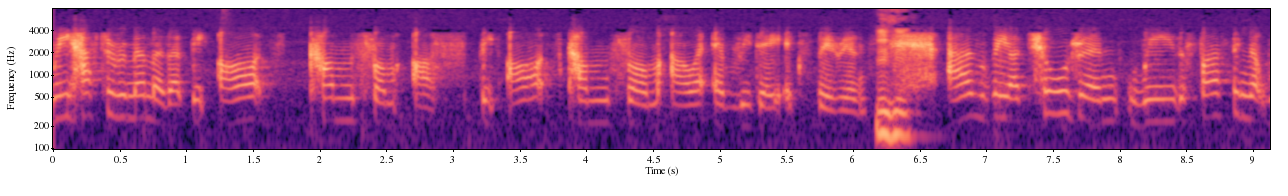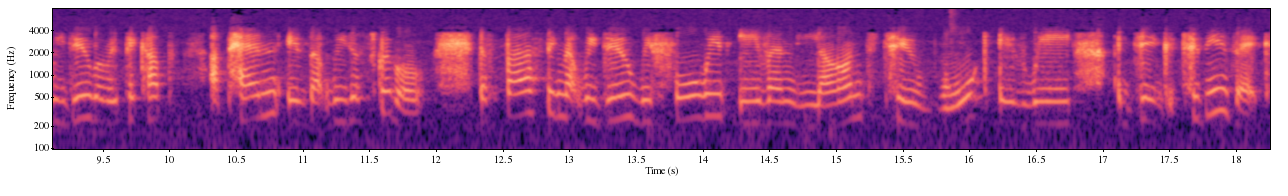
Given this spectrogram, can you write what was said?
we have to remember that the arts comes from us. The arts comes from our everyday experience. Mm-hmm. As we are children, we the first thing that we do when we pick up a pen is that we just scribble. The first thing that we do before we've even learned to walk is we dig to music.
